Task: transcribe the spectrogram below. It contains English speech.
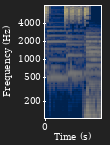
Música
